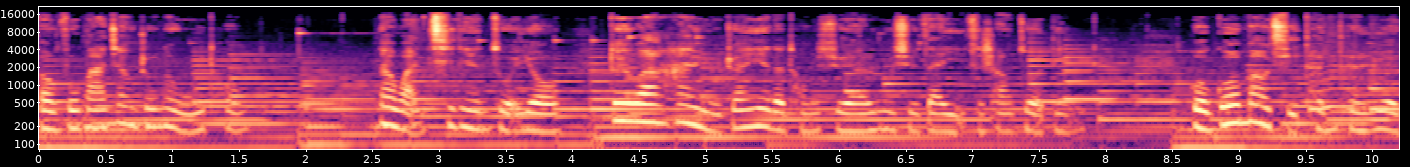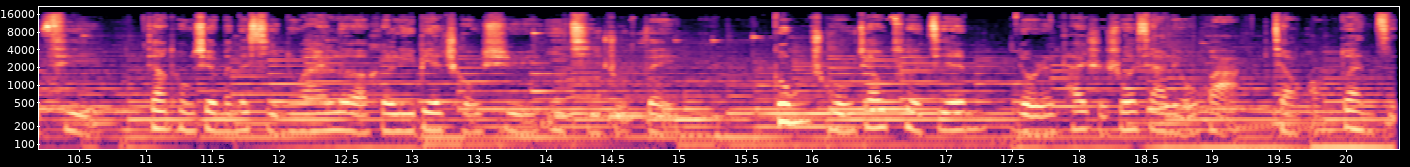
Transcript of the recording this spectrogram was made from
仿佛麻将中的五筒。那晚七点左右，对外汉语专业的同学陆续在椅子上坐定。火锅冒起腾腾热气，将同学们的喜怒哀乐和离别愁绪一起煮沸。觥筹交错间，有人开始说下流话、讲黄段子；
